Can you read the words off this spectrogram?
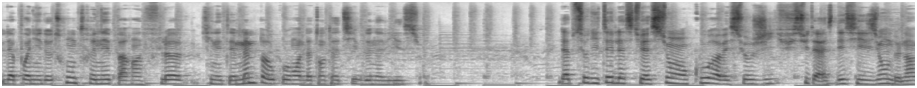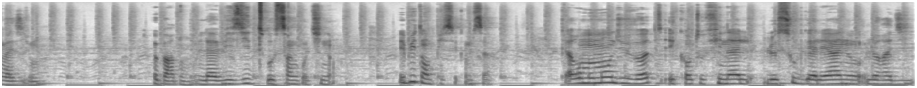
La poignée de troncs traînée par un fleuve qui n'était même pas au courant de la tentative de navigation. L'absurdité de la situation en cours avait surgi suite à la décision de l'invasion. Euh, pardon, la visite aux cinq continents. Et puis tant pis, c'est comme ça. Car au moment du vote, et quand au final le sub Galeano leur a dit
